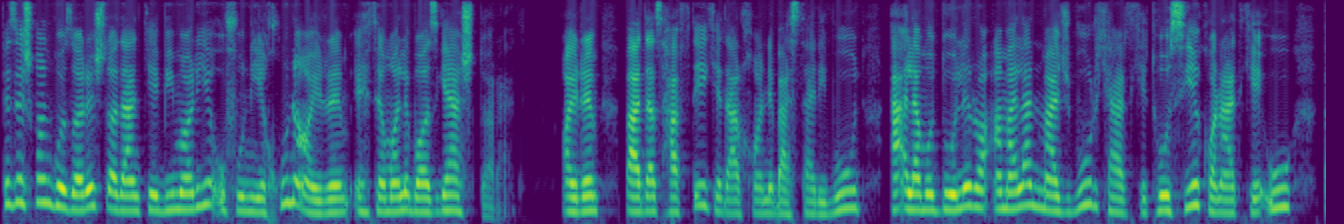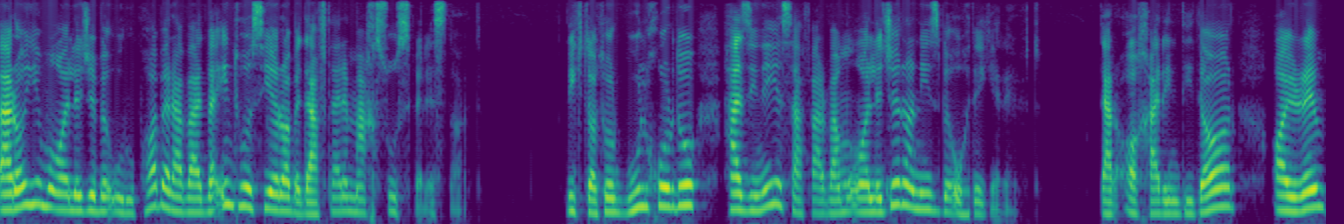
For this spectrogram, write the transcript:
پزشکان گزارش دادند که بیماری عفونی خون آیرم احتمال بازگشت دارد. آیرم بعد از هفته‌ای که در خانه بستری بود، اعلم و دوله را عملا مجبور کرد که توصیه کند که او برای معالجه به اروپا برود و این توصیه را به دفتر مخصوص فرستاد. دیکتاتور گول خورد و هزینه سفر و معالجه را نیز به عهده گرفت. در آخرین دیدار آیرم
